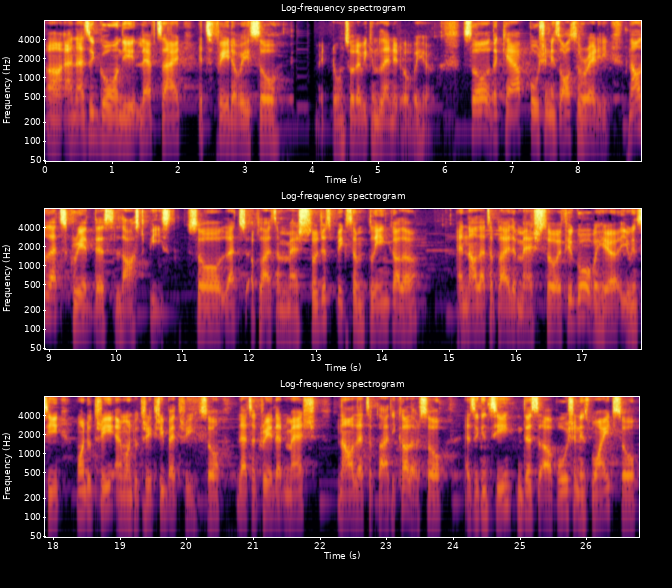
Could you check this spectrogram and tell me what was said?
Uh, and as you go on the left side it's fade away. So don't so that we can blend it over here. So the cap portion is also ready. Now let's create this last piece. So let's apply some mesh. So just pick some plain color and now let's apply the mesh. So if you go over here you can see 1 2 3 and 1 2 3 3 by 3 so let's uh, create that mesh. Now let's apply the color. So as you can see this uh, portion is white. So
